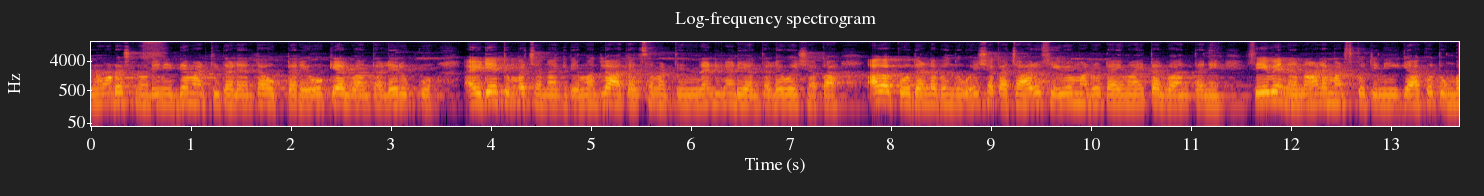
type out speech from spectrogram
ನೋಡೋಷ್ಟು ನೋಡಿ ನಿದ್ದೆ ಮಾಡ್ತಿದ್ದಾಳೆ ಅಂತ ಹೋಗ್ತಾರೆ. ಓಕೆ ಅಲ್ವಾ ಅಂತಾಳೆ ರುಕ್ಕು. ಐಡಿಯಾ ತುಂಬ ಚೆನ್ನಾಗಿದೆ. ಮೊದಲು ಆ ಕೆಲಸ ಮಾಡ್ತೀನಿ. ನಡಿ ನಡಿ ಅಂತಾಳೆ ವೈಶಾಖ. ಆಗ ಕೋದಂಡ ಬಂದು, ವೈಶಾಖ, ಚಾರು ಸೇವೆ ಮಾಡೋ ಟೈಮ್ ಆಯ್ತಲ್ವಾ ಅಂತಾನೆ. ಸೇವೆನ ನಾಳೆ ಮಾಡಿಸ್ಕೋತೀನಿ. ಈಗ ಯಾಕೋ ತುಂಬ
